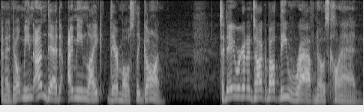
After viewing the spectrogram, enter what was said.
And I don't mean undead, I mean like they're mostly gone. Today we're going to talk about the Ravnos clan.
